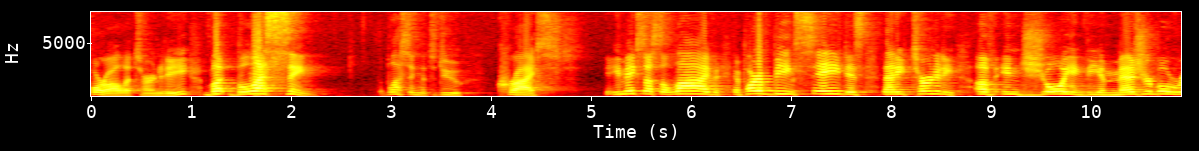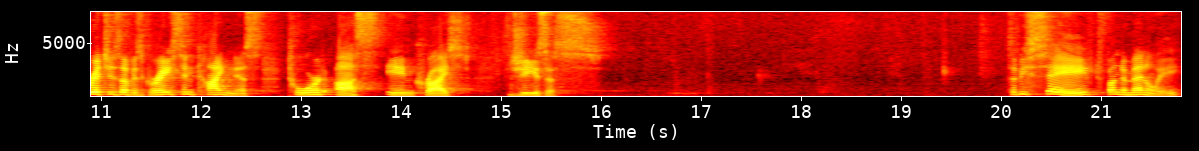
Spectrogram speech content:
for all eternity, but blessing. The blessing that's due Christ. He makes us alive. And part of being saved is that eternity of enjoying the immeasurable riches of His grace and kindness toward us in Christ Jesus. To be saved, fundamentally,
